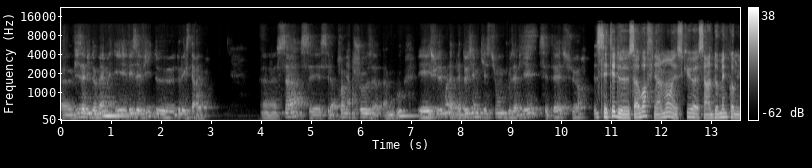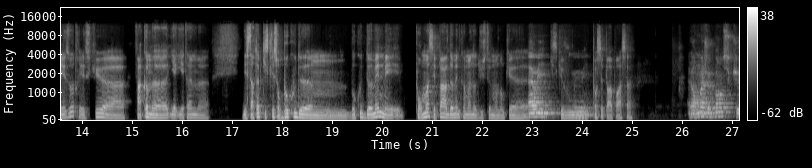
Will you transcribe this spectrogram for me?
vis-à-vis d'eux-mêmes et vis-à-vis de, de l'extérieur. Euh, ça, c'est la première chose à mon goût. Et excusez-moi, la, deuxième question que vous aviez, c'était sur. C'était de savoir finalement, est-ce que euh, c'est un domaine comme les autres Est-ce que, euh, enfin, comme il y, a quand même des startups qui se créent sur beaucoup de, hum, beaucoup de domaines, mais pour moi, c'est pas un domaine comme un autre justement. Donc, ah oui. Qu'est-ce que vous pensez par rapport à ça? Alors moi, je pense que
